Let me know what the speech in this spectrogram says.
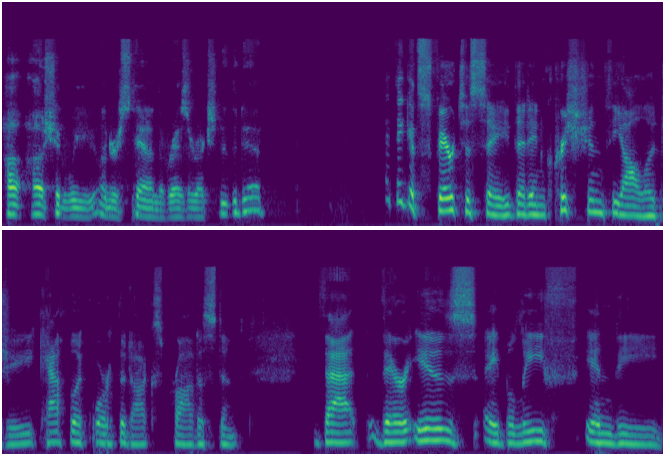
how, how should we understand the resurrection of the dead? I think it's fair to say that in Christian theology, Catholic, Orthodox, Protestant, that there is a belief in the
